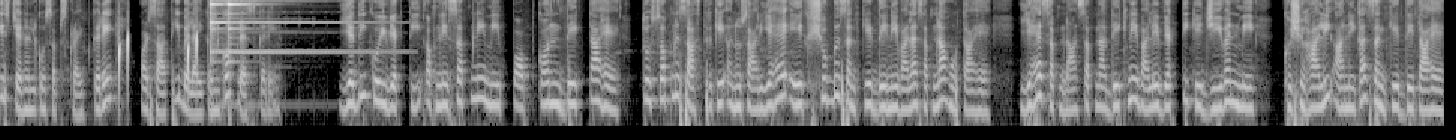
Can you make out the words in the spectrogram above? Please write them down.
इस चैनल को सब्सक्राइब करें और साथ ही बेलाइकन को प्रेस करें। यदि कोई व्यक्ति अपने सपने में पॉपकॉर्न देखता है तो स्वप्न शास्त्र के अनुसार यह एक शुभ संकेत देने वाला सपना होता है। यह सपना सपना देखने वाले व्यक्ति के जीवन में खुशहाली आने का संकेत देता है।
